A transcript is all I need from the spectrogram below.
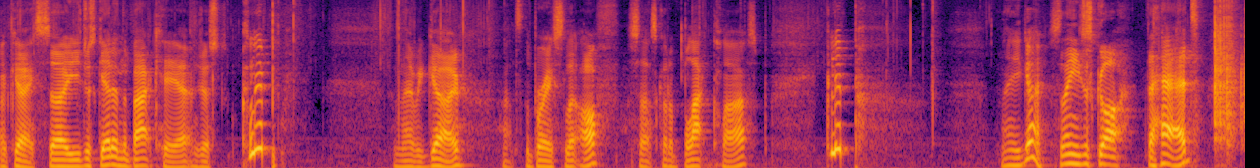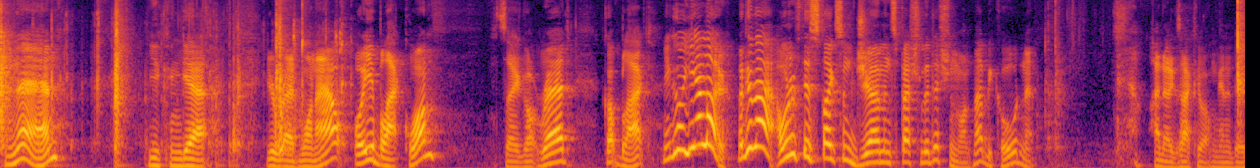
Okay, so you just get in the back here and just clip. And there we go. That's the bracelet off. So that's got a black clasp. Clip. There you go. So then you just got the head. And then you can get your red one out or your black one. So you got red, got black, and you got yellow. Look at that. I wonder if this is like some German special edition one. That'd be cool, wouldn't it? I know exactly what I'm gonna do.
